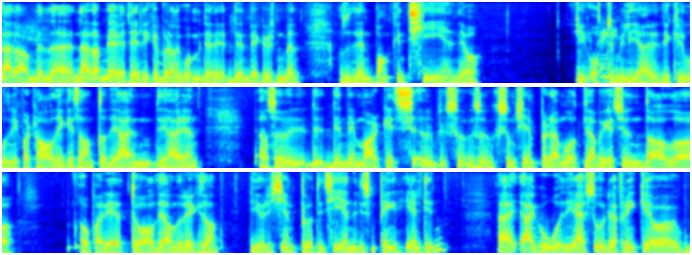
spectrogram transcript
nei, da, men, eh, nei da, men jeg vet heller ikke hvordan det går med DNB-kursen. Men altså, den banken tjener jo 7-8 milliarder kroner i kvartalet, ikke sant. Og de har en, de har en altså, DNB Markets eh, som, som, som kjemper der mot Labeke Sundal og, og, Pareto og alle de andre. ikke sant? De gjør det kjempegodt. De tjener liksom penger hele tiden. De er, er gode, de er store, de er flinke og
